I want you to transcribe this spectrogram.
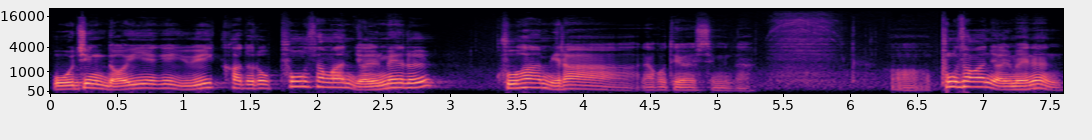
오직 너희에게 유익하도록 풍성한 열매를 구함이라 라고 되어 있습니다. 어, 풍성한 열매는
